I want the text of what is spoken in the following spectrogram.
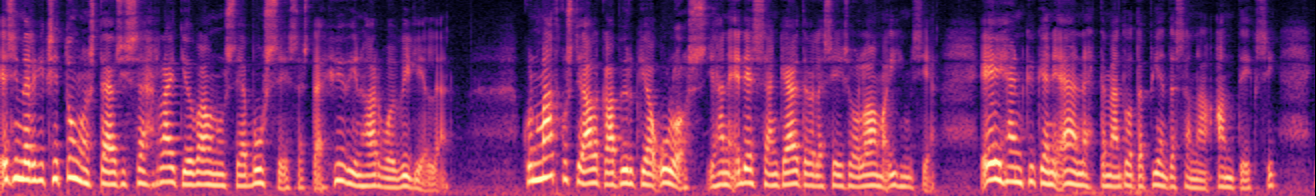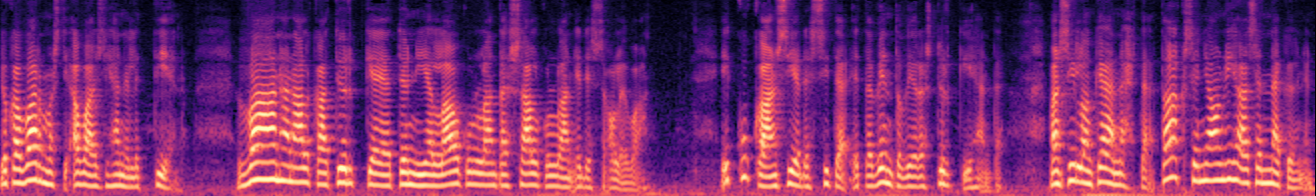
Esimerkiksi tungostäysissä raitiovaunuissa ja busseissa sitä hyvin harvoin viljellään. Kun matkustaja alkaa pyrkiä ulos ja hänen edessään käytävällä seisoo laama ihmisiä, ei hän kykeni äänähtämään tuota pientä sanaa anteeksi, joka varmasti avaisi hänelle tien, vaan hän alkaa tyrkkiä ja tönniä laukullaan tai salkullaan edessä olevaan. Ei kukaan siedä sitä, että ventovieras tyrkkii häntä, vaan silloin käännähtää taakseen ja on vihaisen näköinen.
